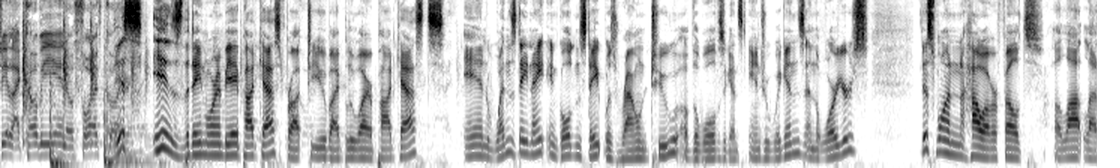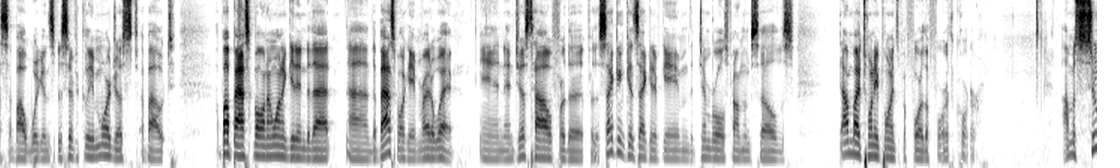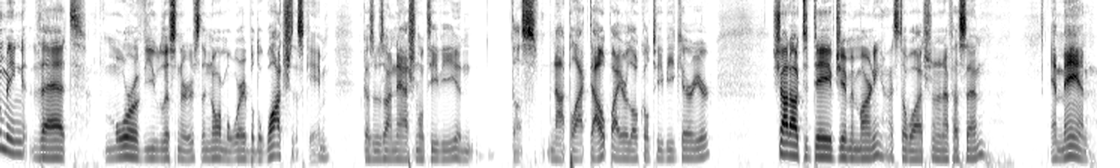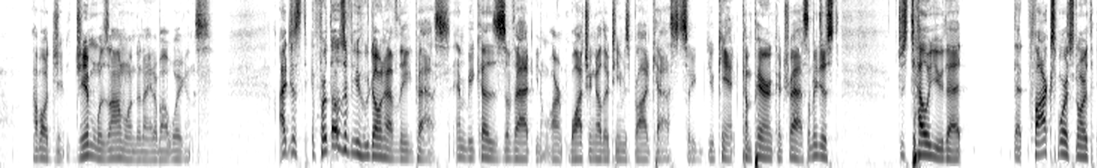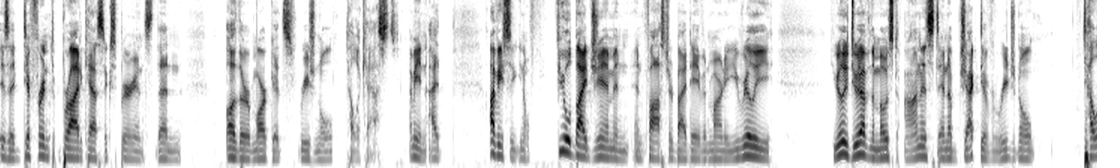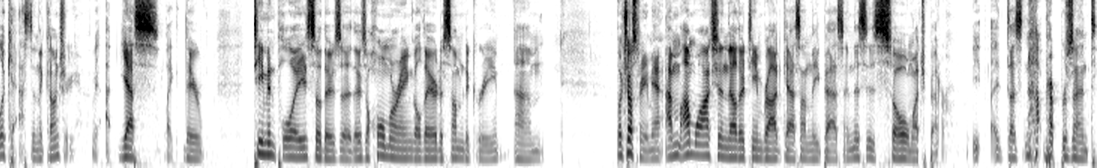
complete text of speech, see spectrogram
Feel like Kobe in the fourth quarter. This is the Dane Moore NBA podcast brought to you by Blue Wire Podcasts. And Wednesday night in Golden State was round two of the Wolves against Andrew Wiggins and the Warriors. This one, however, felt a lot less about Wiggins specifically and more just about about basketball. And I want to get into that uh, the basketball game right away, and and just how for the for the second consecutive game, the Timberwolves found themselves down by 20 points before the fourth quarter. I'm assuming that more of you listeners than normal were able to watch this game because it was on national TV and thus not blacked out by your local TV carrier. Shout out to Dave, Jim, and Marney. I still watched on FSN. And man, how about Jim? Jim was on one tonight about Wiggins. I just, for those of you who don't have League Pass, and because of that, you know, aren't watching other teams' broadcasts, so you, you can't compare and contrast. Let me just, just tell you that that Fox Sports North is a different broadcast experience than other markets' regional telecasts. I mean, I obviously, you know, fueled by Jim and, and fostered by Dave and Marney, you really you really do have the most honest and objective regional telecast in the country. I mean, yes, like they're team employees, so there's a there's a homer angle there to some degree. Um, but trust me, man, I'm I'm watching the other team broadcast on League Pass, and this is so much better. It, does not represent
